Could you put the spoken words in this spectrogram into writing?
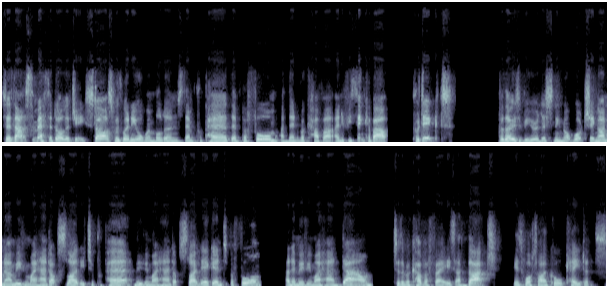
So that's the methodology. Starts with winning your Wimbledons, then prepare, then perform, and then recover. And if you think about predict, for those of you who are listening, not watching, I'm now moving my hand up slightly to prepare, moving my hand up slightly again to perform, and then moving my hand down to the recover phase. And that is what I call cadence.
